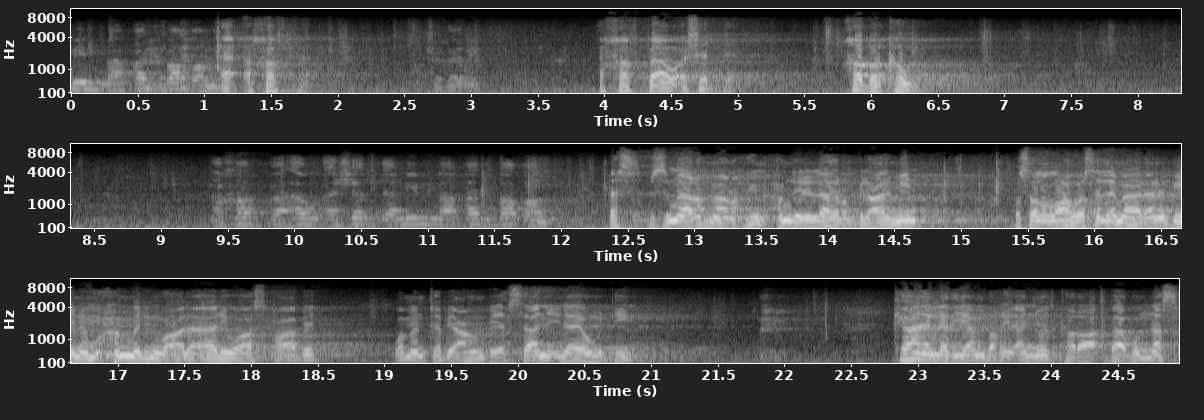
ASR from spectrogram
مما قد بطل أخف. كذلك. أخف أو أشد. خبر كون. أخف أو أشد مما قد بطل بس بسم الله الرحمن الرحيم. الحمد لله رب العالمين. وصلى الله وسلم على نبينا محمد وعلى آله وأصحابه ومن تبعهم بإحسان إلى يوم الدين. كان الذي ينبغي أن يذكر باب النسخ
